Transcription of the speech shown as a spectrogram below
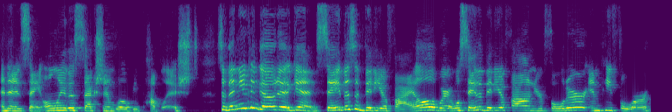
and then it's saying only this section will be published. So then you can go to, again, save as a video file where it will save a video file in your folder, MP4,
